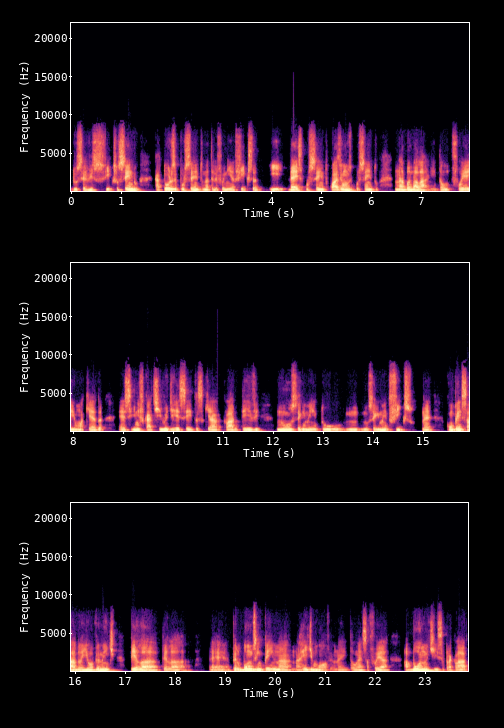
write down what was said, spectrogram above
dos serviços fixos, sendo 14% na telefonia fixa e 10%, quase 11% na banda larga. Então, foi aí uma queda é, significativa de receitas que a Claro teve no segmento, no segmento fixo, né, compensado aí, obviamente, pela, pela, é, pelo bom desempenho na, na rede móvel, né, então essa foi a, a boa notícia para Claro,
